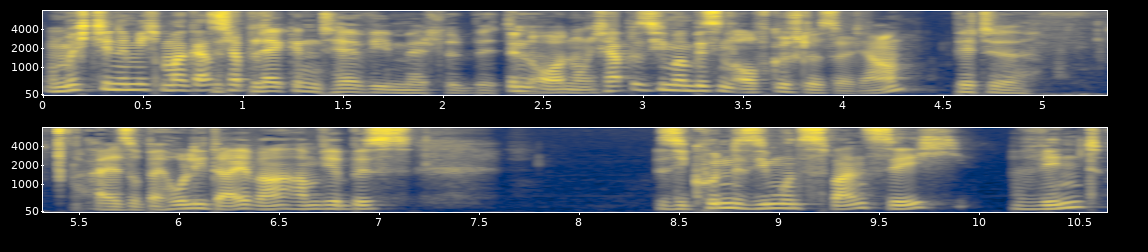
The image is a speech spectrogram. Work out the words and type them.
Und möchte hier nämlich mal ganz, ich Das hab, Black and Heavy Metal, bitte. in Ordnung, ich habe das hier mal ein bisschen aufgeschlüsselt, ja. Bitte. Also bei Holy Diver haben wir bis Sekunde 27 Wind-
